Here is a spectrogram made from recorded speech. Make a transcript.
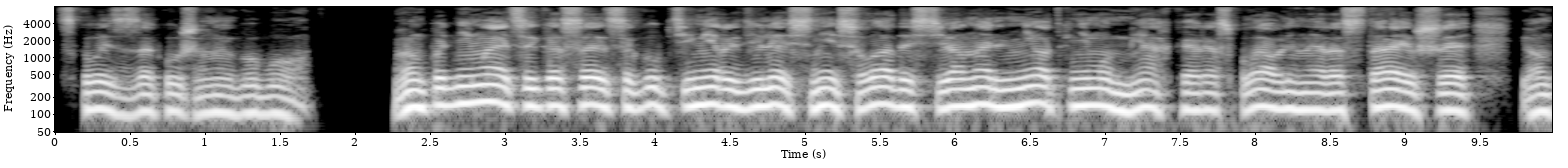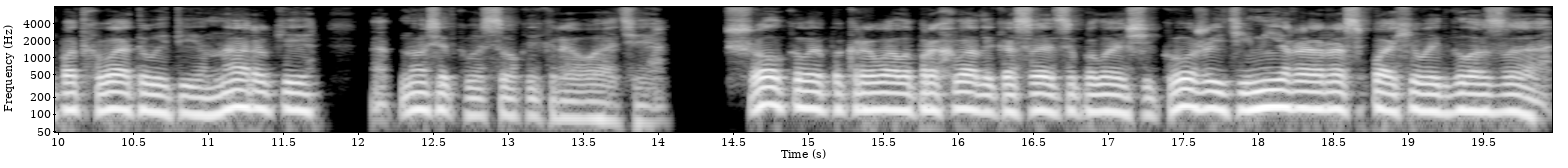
сквозь закушенную губу. Он поднимается и касается губ Тимира, делясь с ней сладостью. Она льнет к нему, мягкая, расплавленная, растаявшая, и он подхватывает ее на руки, относит к высокой кровати. Шелковое покрывало прохлады касается пылающей кожи, и Тимира распахивает глаза.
